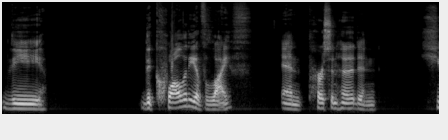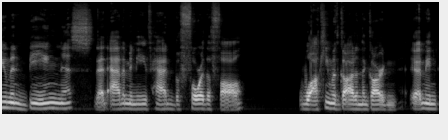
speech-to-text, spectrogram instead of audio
the the quality of life and personhood and human beingness that Adam and Eve had before the fall, walking with God in the garden. I mean,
